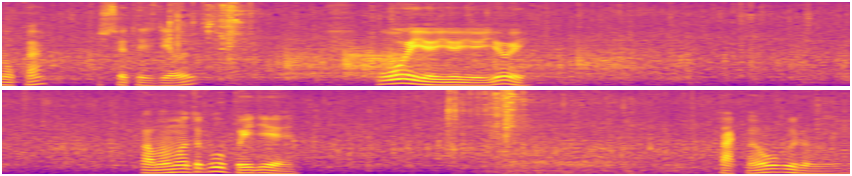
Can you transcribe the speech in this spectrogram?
Ну-ка, что это сделает? Ой-ой-ой-ой-ой. По-моему, это глупая идея. Так, мы его выровняли.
